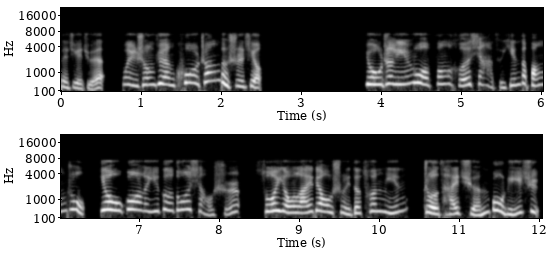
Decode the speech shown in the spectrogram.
的解决卫生院扩张的事情。有着林若风和夏子音的帮助，又过了一个多小时，所有来吊水的村民。这才全部离去。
